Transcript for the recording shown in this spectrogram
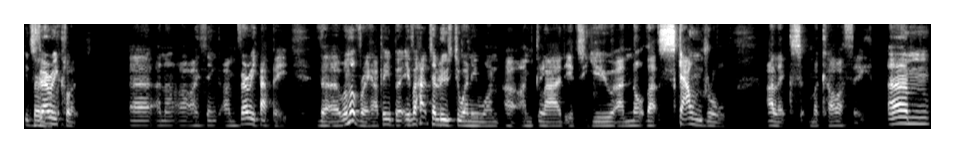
It's very, very close. Uh, and I, I, think I'm very happy that, uh, well, not very happy, but if I had to lose to anyone, uh, I'm glad it's you and not that scoundrel, Alex McCarthy. Um,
